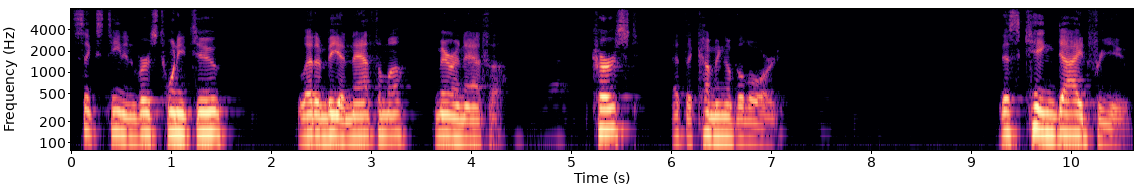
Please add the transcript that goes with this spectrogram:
16 and verse 22, let him be anathema, maranatha, cursed at the coming of the Lord. This king died for you.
